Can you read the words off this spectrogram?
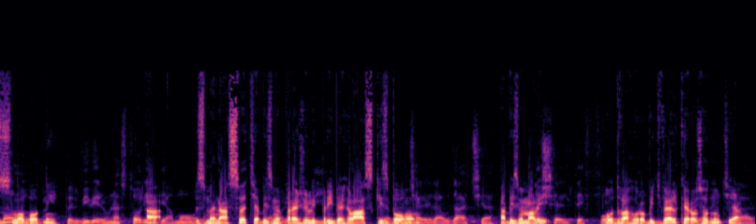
slobodní. A sme na svete, aby sme prežili príbeh lásky s Bohom. Aby sme mali odvahu robiť veľké rozhodnutia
